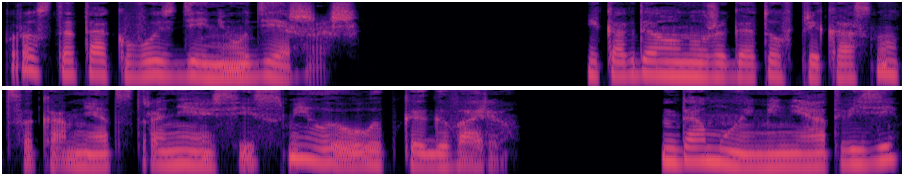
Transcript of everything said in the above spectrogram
Просто так в узде не удержишь. И когда он уже готов прикоснуться ко мне, отстраняюсь и с милой улыбкой говорю. «Домой меня отвези».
